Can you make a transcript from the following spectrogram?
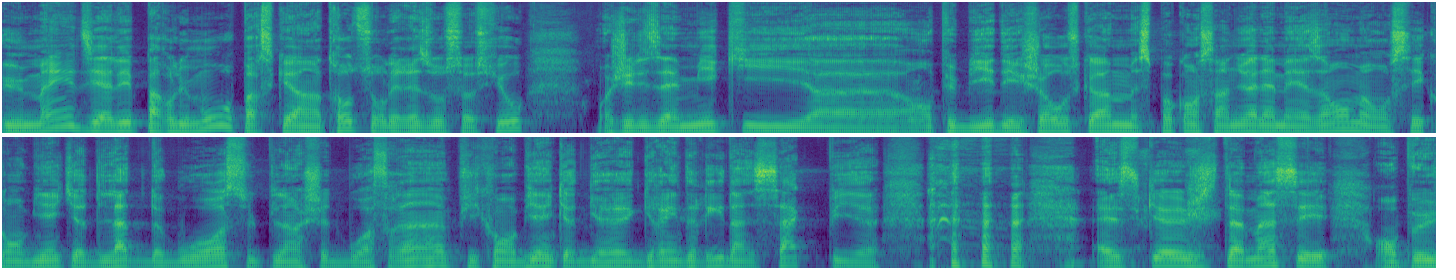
humain d'y aller par l'humour? Parce qu'entre autres, sur les réseaux sociaux, moi, j'ai des amis qui euh, ont publié des choses comme c'est pas qu'on s'ennuie à la maison, mais on sait combien il y a de lattes de bois sur le plancher de bois franc, puis combien il y a de grains de riz dans le sac. Puis est-ce que justement, c'est on peut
